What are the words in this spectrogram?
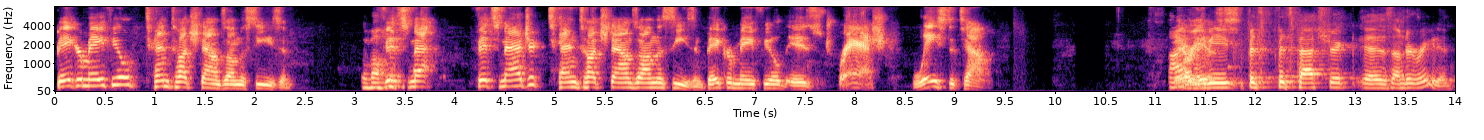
Baker Mayfield, 10 touchdowns on the season. Fitz, Ma- Fitz Magic, 10 touchdowns on the season. Baker Mayfield is trash. Waste of talent. Or maybe Fitz, Fitzpatrick is underrated.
